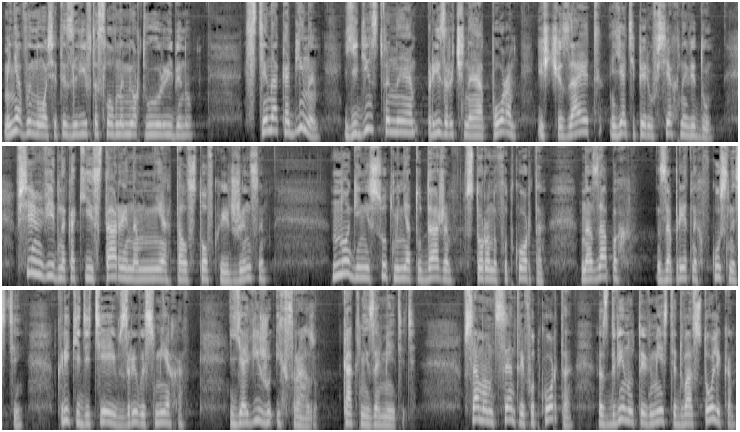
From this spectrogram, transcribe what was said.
меня выносят из лифта словно мертвую рыбину. Стена кабины, единственная призрачная опора, исчезает. Я теперь у всех на виду. Всем видно, какие старые на мне толстовка и джинсы. Ноги несут меня туда же, в сторону фудкорта, на запах запретных вкусностей, крики детей, взрывы смеха. Я вижу их сразу. Как не заметить? В самом центре фудкорта сдвинуты вместе два столика,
